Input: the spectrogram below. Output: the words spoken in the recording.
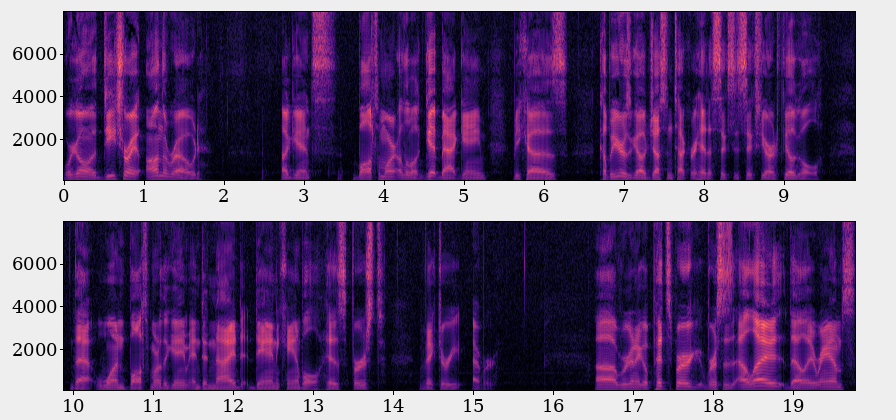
We're going with Detroit on the road against Baltimore, a little get back game because a couple years ago Justin Tucker hit a 66 yard field goal that won Baltimore the game and denied Dan Campbell his first victory ever. Uh, we're gonna go Pittsburgh versus LA. The LA Rams.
